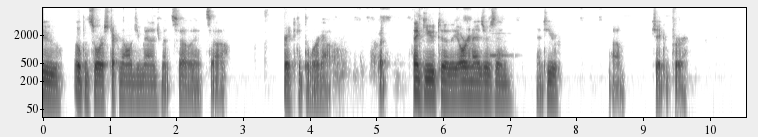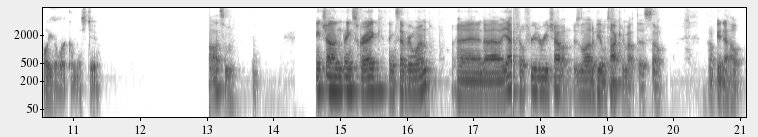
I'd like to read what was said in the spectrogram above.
to open source technology management. So it's uh, great to get the word out. But thank you to the organizers and, and to you, um, Jacob, for all your work on this too. Awesome. Thanks, John. Thanks, Greg. Thanks, everyone. And uh, yeah, feel free to reach out. There's a lot of people talking about this, so happy to help.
